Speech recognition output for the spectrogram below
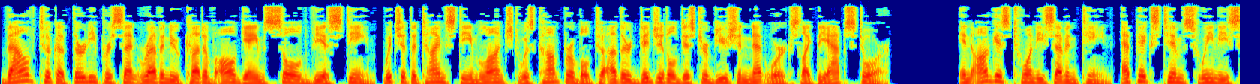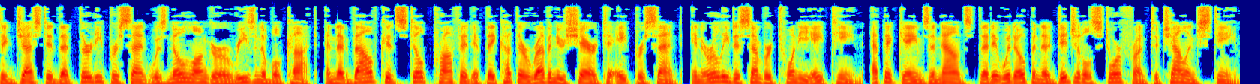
Valve took a 30% revenue cut of all games sold via Steam, which at the time Steam launched was comparable to other digital distribution networks like the App Store. In August 2017, Epic's Tim Sweeney suggested that 30% was no longer a reasonable cut, and that Valve could still profit if they cut their revenue share to 8%. In early December 2018, Epic Games announced that it would open a digital storefront to challenge Steam.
